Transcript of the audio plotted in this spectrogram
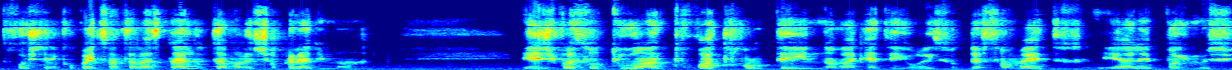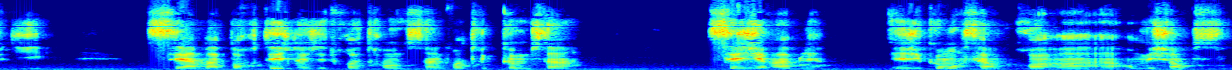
prochaines compétitions internationales, notamment les championnats du monde. Et je vois surtout un 3,31 dans ma catégorie sur 200 mètres. Et à l'époque, je me suis dit, c'est à ma portée, je nageais 3,35 ou un truc comme ça. C'est gérable. Et j'ai commencé à en croire en mes chances.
